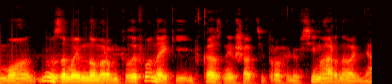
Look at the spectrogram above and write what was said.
мого, ну, за моїм номером телефона, який вказаний в шапці профілю. Всім гарного дня!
